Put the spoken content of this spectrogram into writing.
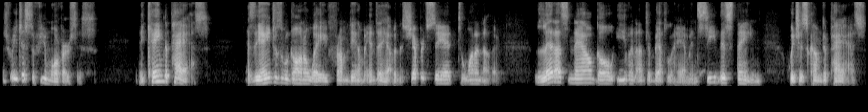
let's read just a few more verses. It came to pass, as the angels were gone away from them into heaven, the shepherds said to one another, let us now go even unto Bethlehem and see this thing which has come to pass,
